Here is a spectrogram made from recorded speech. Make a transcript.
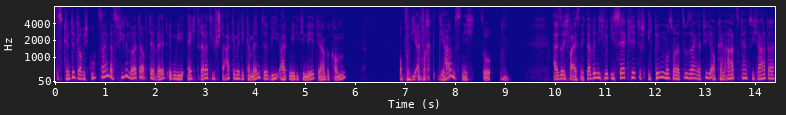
das könnte, glaube ich, gut sein, dass viele Leute auf der Welt irgendwie echt relativ starke Medikamente, wie halt Medikinet, ja, bekommen. Obwohl die einfach, die haben es nicht. So. Also ich weiß nicht, da bin ich wirklich sehr kritisch. Ich bin, muss man dazu sagen, natürlich auch kein Arzt, kein Psychiater,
